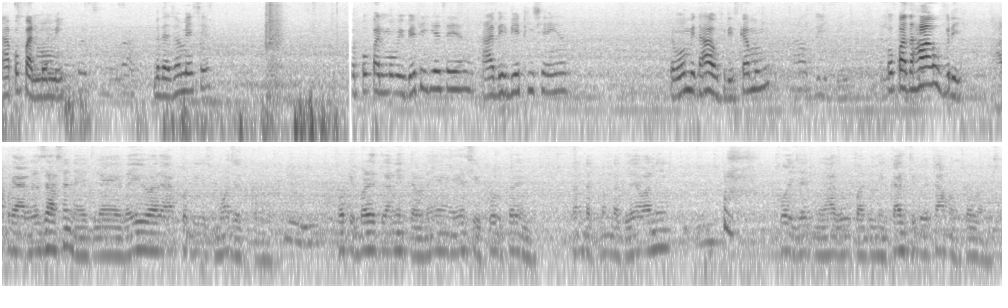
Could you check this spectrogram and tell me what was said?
આ પપ્પાની મમ્મી. બધા જમે છે? પપ્પાની મમ્મી બેઠી ગયા છે અહીંયા. આ બે બેઠી છે અહીંયા. તો મમ્મી તો હાવ ફ્રી કા મમ્મી? પપ્પા તો હાવ ફ્રી આપણે આ રજા છે ને એટલે રવિવારે આખો દિવસ મોજ જ કરવો. ખોટી બળતરા નહીં કરવાની એસી ફૂલ કરીને કંડક કંડક લેવાની. કોઈ જાતની આજ ઉપાડી નહીં કાલથી કોઈ કામ જ કરવાનું છે.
